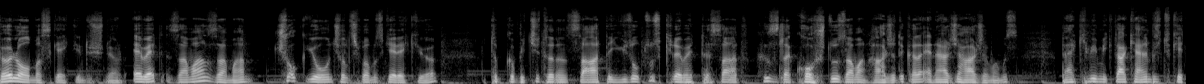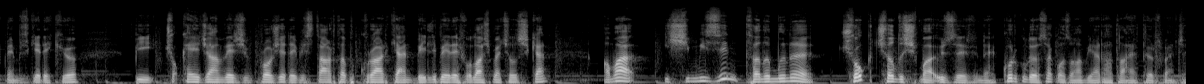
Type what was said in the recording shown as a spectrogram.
böyle olması gerektiğini düşünüyorum. Evet zaman zaman çok yoğun çalışmamız gerekiyor. Tıpkı bir çıtanın saatte 130 km saat hızla koştuğu zaman harcadığı kadar enerji harcamamız. Belki bir miktar kendimizi tüketmemiz gerekiyor. bir çok heyecan verici bir projede bir startup'ı kurarken belli bir hedefe ulaşmaya çalışırken ama işimizin tanımını çok çalışma üzerine kurguluyorsak o zaman bir yer hata yapıyoruz bence.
